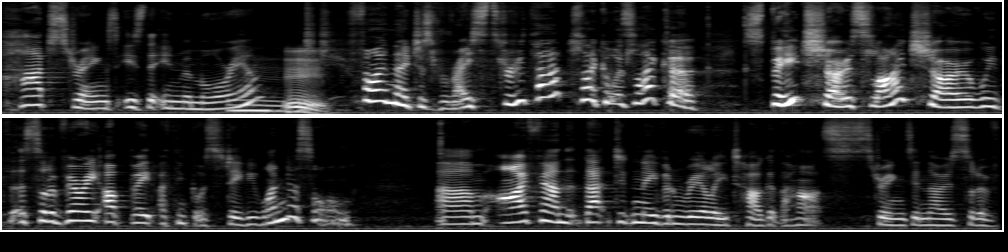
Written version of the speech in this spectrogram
heartstrings is the in memoriam. Mm. Did you find they just raced through that? Like it was like a speech show, slideshow with a sort of very upbeat. I think it was Stevie Wonder song. Um, I found that that didn't even really tug at the heartstrings in those sort of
